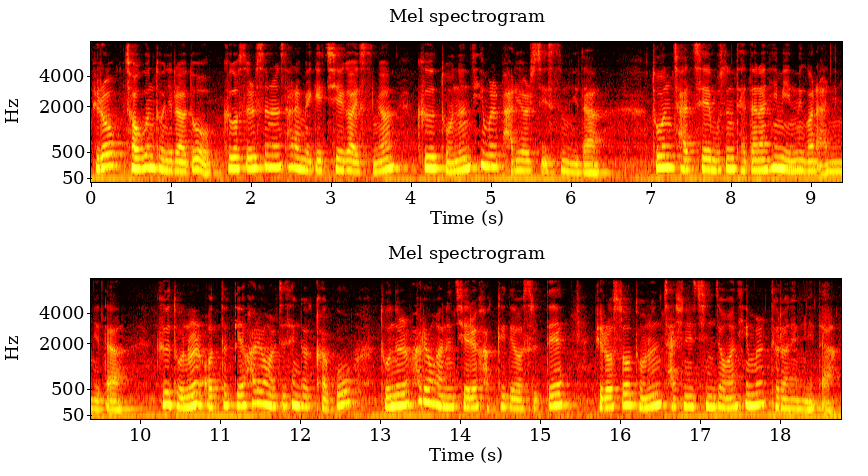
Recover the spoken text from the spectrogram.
비록 적은 돈이라도 그것을 쓰는 사람에게 지혜가 있으면 그 돈은 힘을 발휘할 수 있습니다. 돈 자체에 무슨 대단한 힘이 있는 건 아닙니다. 그 돈을 어떻게 활용할지 생각하고 돈을 활용하는 지혜를 갖게 되었을 때 비로소 돈은 자신의 진정한 힘을 드러냅니다.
